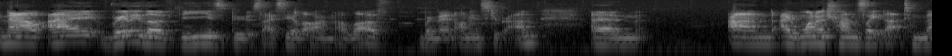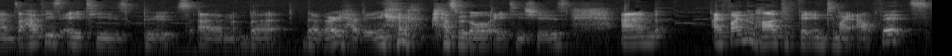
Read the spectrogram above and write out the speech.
Now, I really love these boots I see a lot on a lot of women on Instagram. Um, and I want to translate that to men's. I have these 80s boots, um, but they're very heavy, as with all 80s shoes. And I find them hard to fit into my outfits.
